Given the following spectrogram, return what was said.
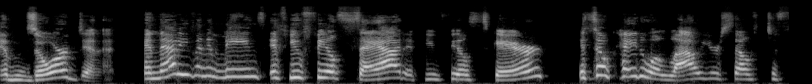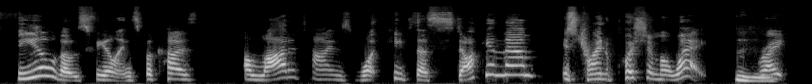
absorbed in it. And that even means if you feel sad, if you feel scared, it's okay to allow yourself to feel those feelings because a lot of times what keeps us stuck in them is trying to push them away, mm-hmm. right?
